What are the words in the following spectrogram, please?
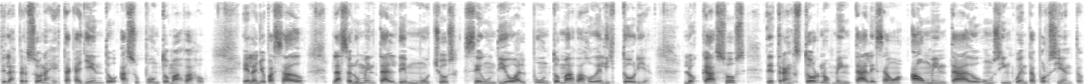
de las personas está cayendo a su punto más bajo. El año pasado, la salud mental de muchos se hundió al punto más bajo de la historia. Los casos de trastornos mentales han aumentado un 50%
